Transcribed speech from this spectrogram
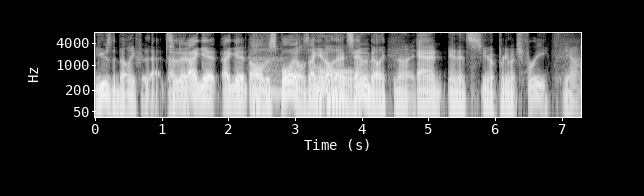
use the belly for that, so that I get I get all the spoils, I get all Oh, that salmon belly, nice. and and it's you know pretty much free. Yeah.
